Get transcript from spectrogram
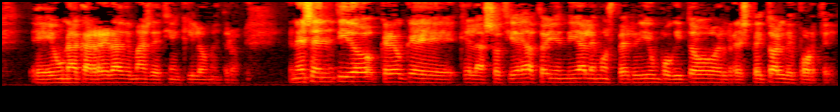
una carrera de más de 100 kilómetros. En ese sentido, creo que, que, la sociedad hoy en día le hemos perdido un poquito el respeto al deporte.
